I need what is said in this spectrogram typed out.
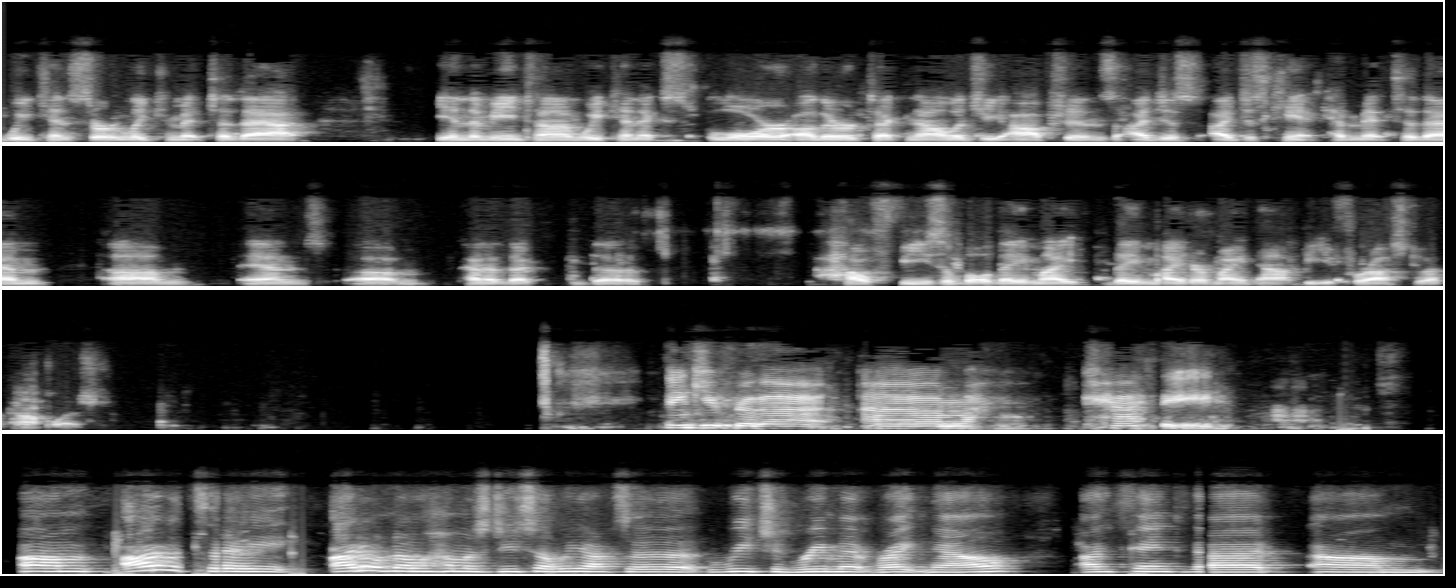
we can certainly commit to that. In the meantime, we can explore other technology options. I just I just can't commit to them um, and um, kind of the the how feasible they might they might or might not be for us to accomplish. Thank you for that. Um, Kathy. Um, I would say, I don't know how much detail we have to reach agreement right now. I think that um,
